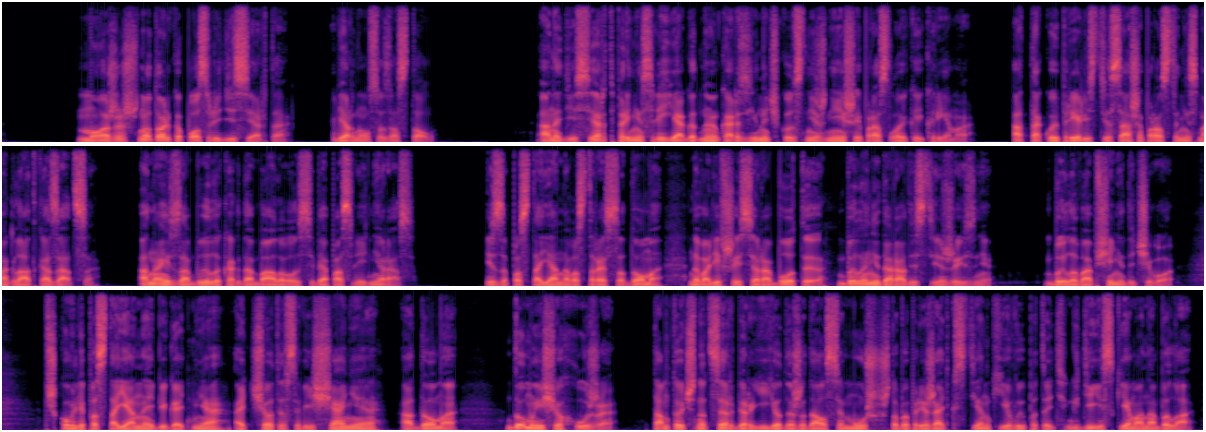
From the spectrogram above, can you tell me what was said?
«Можешь, но только после десерта», — вернулся за стол. А на десерт принесли ягодную корзиночку с нежнейшей прослойкой крема. От такой прелести Саша просто не смогла отказаться. Она и забыла, когда баловала себя последний раз. Из-за постоянного стресса дома, навалившейся работы, было не до радости жизни. Было вообще ни до чего. В школе постоянная беготня, отчеты, совещания, а дома... Дома еще хуже. Там точно Цербер ее дожидался муж, чтобы прижать к стенке и выпытать, где и с кем она была.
